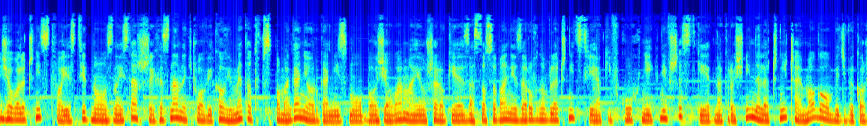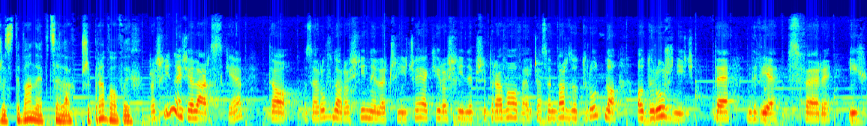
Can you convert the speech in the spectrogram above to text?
Ziołolecznictwo jest jedną z najstarszych znanych człowiekowi metod wspomagania organizmu, bo zioła mają szerokie zastosowanie zarówno w lecznictwie, jak i w kuchni. Nie wszystkie jednak rośliny lecznicze mogą być wykorzystywane w celach przyprawowych. Rośliny zielarskie to zarówno rośliny lecznicze, jak i rośliny przyprawowe. I czasem bardzo trudno odróżnić te dwie sfery ich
